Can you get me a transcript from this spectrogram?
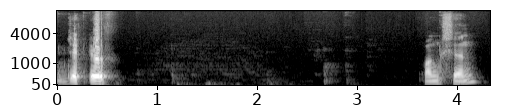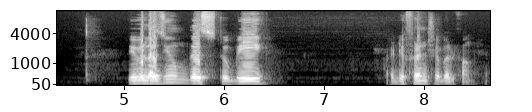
objective function, we will assume this to be a differentiable function.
